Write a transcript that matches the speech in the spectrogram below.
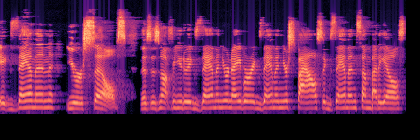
examine yourselves. This is not for you to examine your neighbor, examine your spouse, examine somebody else.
